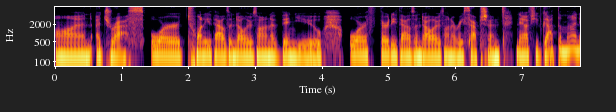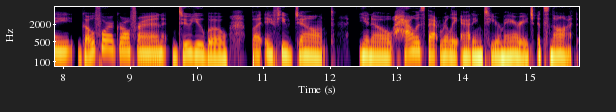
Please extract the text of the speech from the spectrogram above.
on a dress or $20,000 on a venue or $30,000 on a reception. Now, if you've got the money, go for a girlfriend, do you, boo. But if you don't, you know, how is that really adding to your marriage? It's not,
